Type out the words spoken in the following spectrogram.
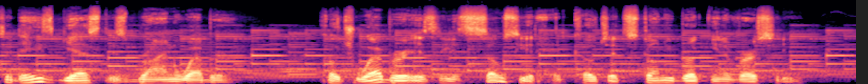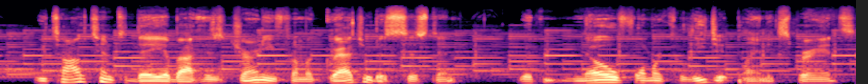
Today's guest is Brian Weber. Coach Weber is the associate head coach at Stony Brook University. We talked to him today about his journey from a graduate assistant with no former collegiate playing experience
